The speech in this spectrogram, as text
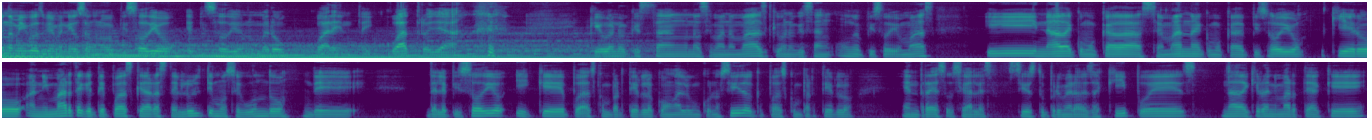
¿Qué amigos? Bienvenidos a un nuevo episodio, episodio número 44 ya. qué bueno que están una semana más, qué bueno que están un episodio más. Y nada, como cada semana, como cada episodio, quiero animarte a que te puedas quedar hasta el último segundo de, del episodio y que puedas compartirlo con algún conocido, que puedas compartirlo en redes sociales. Si es tu primera vez aquí, pues nada, quiero animarte a que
